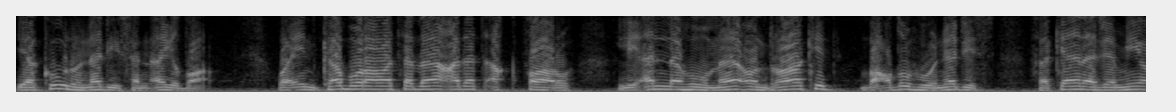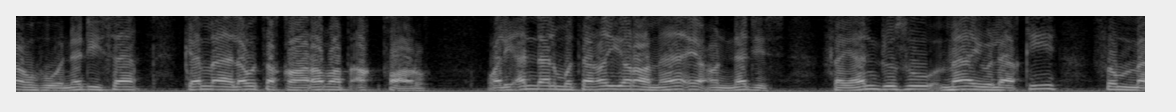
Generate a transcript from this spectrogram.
يكون نجسا أيضا. وإن كبر وتباعدت أقطاره لأنه ماء راكد بعضه نجس فكان جميعه نجسا كما لو تقاربت أقطاره. ولأن المتغير مائع نجس فينجس ما يلاقيه ثم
